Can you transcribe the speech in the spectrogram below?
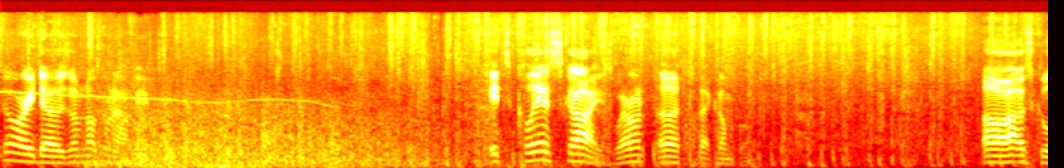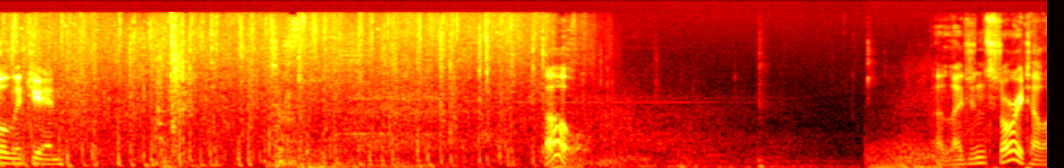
Sorry, Doze, I'm not coming after you. It's clear skies. Where on earth did that come from? Oh, that was cool, the gin. Oh. A legend storyteller.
